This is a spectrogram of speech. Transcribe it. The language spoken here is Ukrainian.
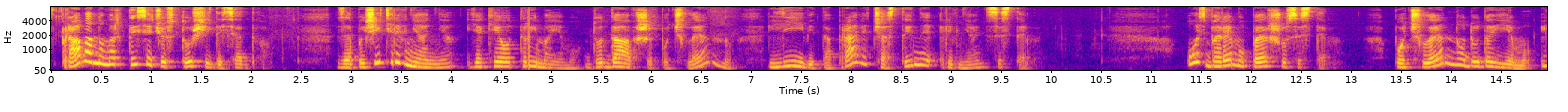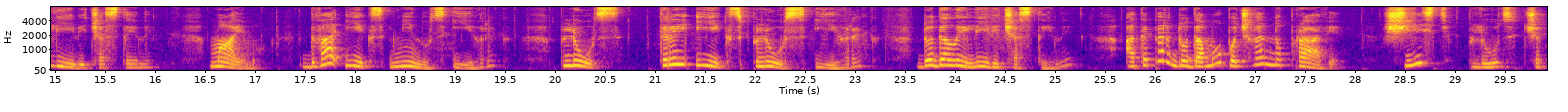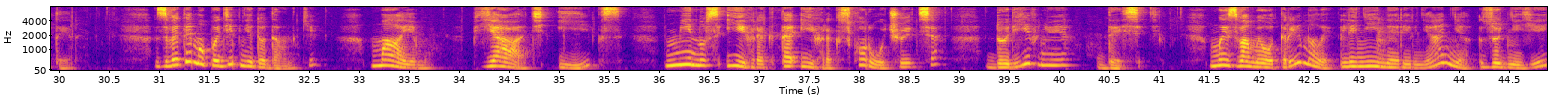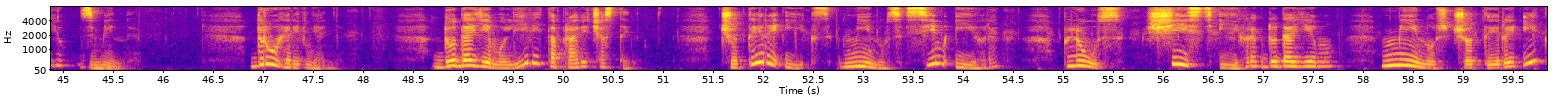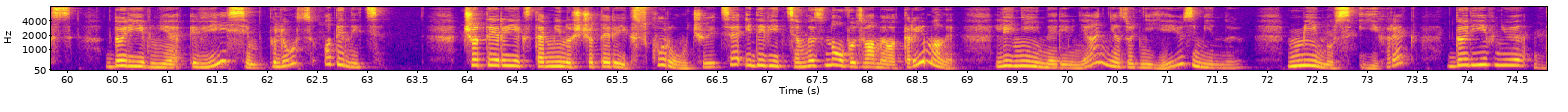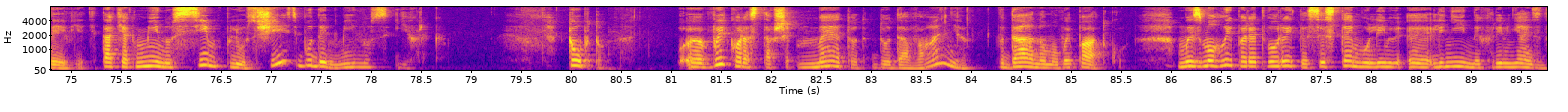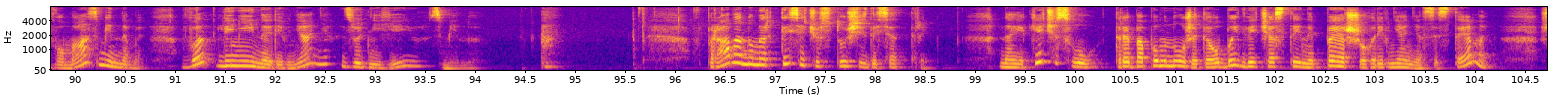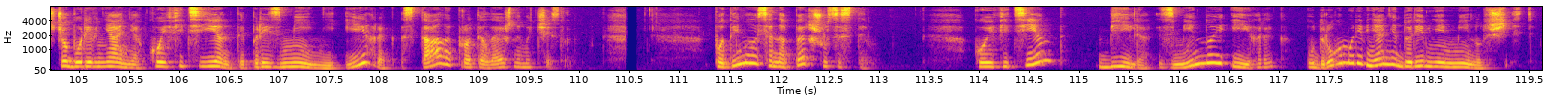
Вправа номер 1162. Запишіть рівняння, яке отримаємо, додавши почленно ліві та праві частини рівнянь системи. Ось беремо першу систему. Почленно додаємо ліві частини. Маємо 2х мінус y плюс 3х плюс y. Додали ліві частини. А тепер додамо почленно праві 6 плюс 4. Зведемо подібні доданки. Маємо 5х мінус y та y скорочується, дорівнює 10. Ми з вами отримали лінійне рівняння з однією змінною. Друге рівняння. Додаємо ліві та праві частини. 4х мінус 7y плюс 6y додаємо мінус 4х дорівнює 8 плюс 1. 4х та мінус 4х скорочується, і дивіться, ми знову з вами отримали лінійне рівняння з однією змінною. Мінус y дорівнює 9, так як мінус 7 плюс 6 буде мінус y. Тобто, е, використавши метод додавання, в даному випадку, ми змогли перетворити систему е, лінійних рівнянь з двома змінними в лінійне рівняння з однією змінною. Вправа номер 1163. На яке число треба помножити обидві частини першого рівняння системи, щоб у рівняння коефіцієнти при змінні y стали протилежними числами? Подивимося на першу систему. Коефіцієнт біля змінної y у другому рівнянні дорівнює мінус 6.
